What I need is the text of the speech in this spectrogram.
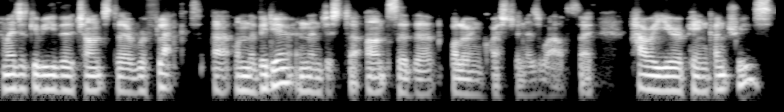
can I just give you the chance to reflect uh, on the video and then just to answer the following question as well. So how are European countries,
